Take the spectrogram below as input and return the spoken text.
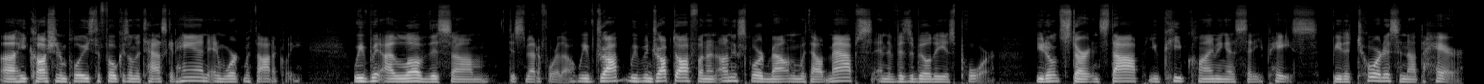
Uh, he cautioned employees to focus on the task at hand and work methodically. We've been I love this um, this metaphor though. We've dropped we've been dropped off on an unexplored mountain without maps and the visibility is poor. You don't start and stop, you keep climbing at a steady pace. Be the tortoise and not the hare.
